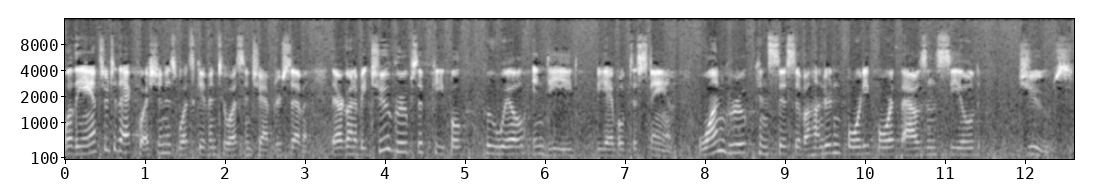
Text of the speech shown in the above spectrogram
Well, the answer to that question is what's given to us in chapter 7. There are going to be two groups of people who will indeed be able to stand. One group consists of 144,000 sealed Jews,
